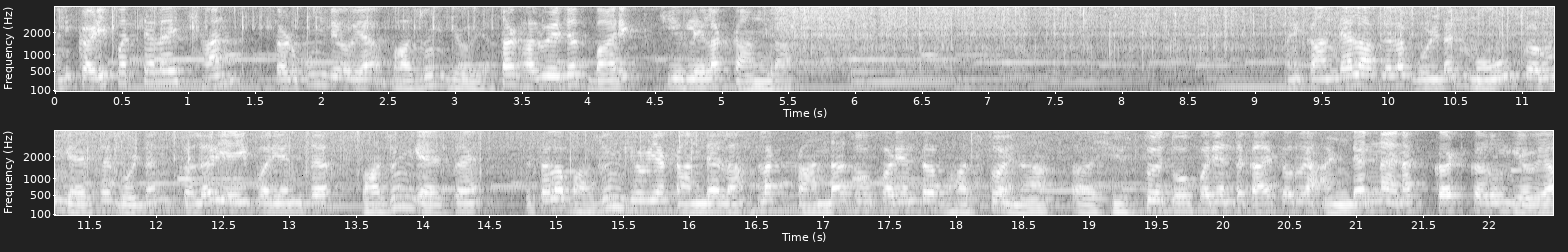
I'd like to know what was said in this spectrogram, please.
आणि कढीपत्त्यालाही छान तडकून देऊया भाजून घेऊया. आता घालू याच्यात बारीक चिरलेला कांदा. आणि कांद्याला आपल्याला गोल्डन मऊ करून घ्यायचं आहे गोल्डन कलर येईपर्यंत भाजून घ्यायचं आहे तर त्याला भाजून घेऊया कांद्याला. आपला कांदा जोपर्यंत भाजतोय ना शिजतोय तोपर्यंत काय करूया? अंड्यांना आहे ना कट करून घेऊया.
